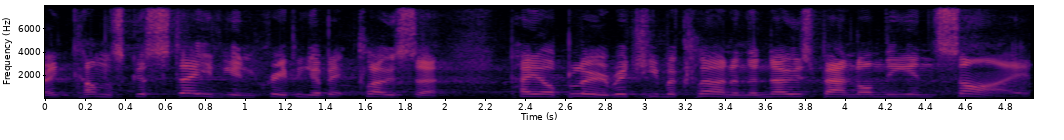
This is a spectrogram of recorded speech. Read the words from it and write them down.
Then comes Gustavian creeping a bit closer. Pale blue, Richie McLernon, the noseband on the inside.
